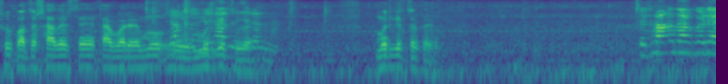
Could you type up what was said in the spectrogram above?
সুকত স্বাদ হয়েছে, তারপরে মুরগির চুড়ে মুরগির তরকারি। খাওয়া দাওয়া করে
